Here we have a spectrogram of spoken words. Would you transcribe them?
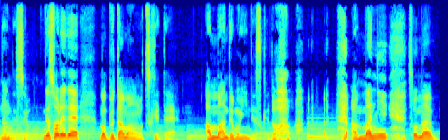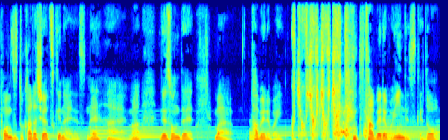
なんですよ。で、それで、まあ豚まんをつけて、あんまんでもいいんですけど、あんまんにそんなポン酢とからしはつけないですね。はい。まあ、で、そんで、まあ、食べればいい。くちゅくちゅくちゅくちゅって言って食べればいいんですけど、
